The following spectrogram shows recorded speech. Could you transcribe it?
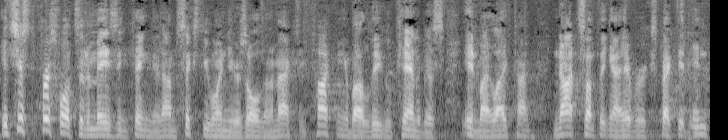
it's just, first of all, it's an amazing thing that I'm 61 years old and I'm actually talking about legal cannabis in my lifetime. Not something I ever expected in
